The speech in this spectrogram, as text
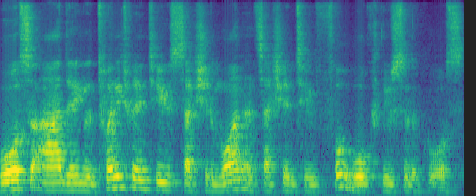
We're also adding the 2022 Section 1 and Section 2 full walkthroughs to the course,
